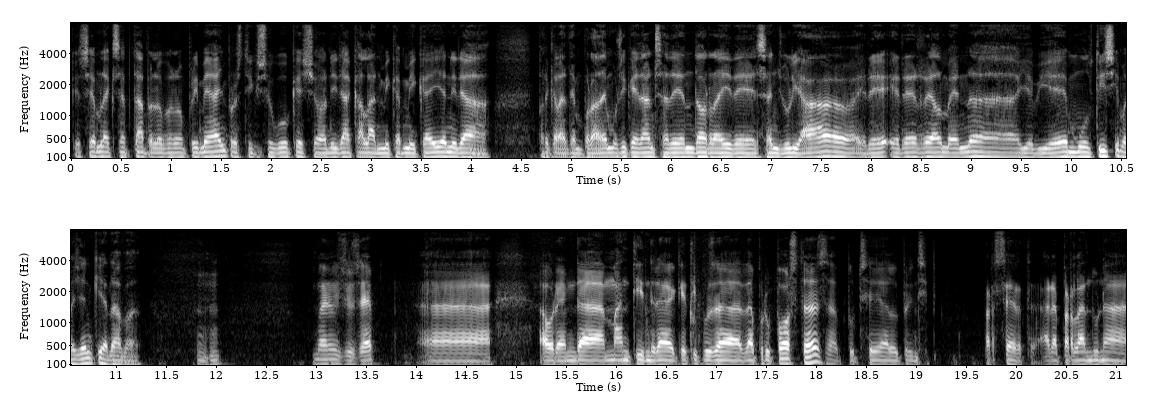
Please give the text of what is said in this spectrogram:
que sembla acceptable per al primer any, però estic segur que això anirà calant mica en mica i anirà... Perquè la temporada de música i dansa d'Andorra i de Sant Julià era, era realment... Eh, hi havia moltíssima gent que hi anava. Bueno, Josep, eh, haurem de mantindre aquest tipus de, de propostes. Eh, Potser al principi... Per cert, ara parlant d'una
